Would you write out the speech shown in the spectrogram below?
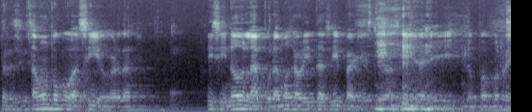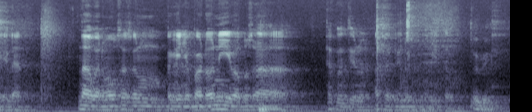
Parece que Estamos un poco vacíos, ¿verdad? Y si no, la apuramos ahorita así para que esté vacía y lo podamos rellenar. Nada, bueno, vamos a hacer un pequeño parón y vamos a, A continuar. a un poquito. Ok.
